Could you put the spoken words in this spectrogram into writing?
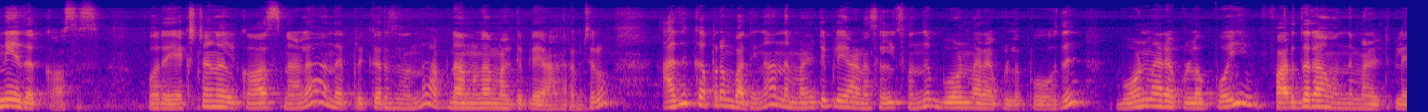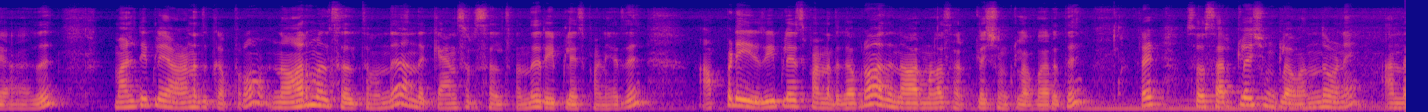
எனி அதர் காசஸ் ஒரு எக்ஸ்டர்னல் காஸ்னால அந்த ப்ரிக்கர்ஸ் வந்து அப்நார்மலாக மல்டிப்ளை ஆரம்பிச்சிடும் அதுக்கப்புறம் பார்த்திங்கன்னா அந்த மல்டிப்ளை ஆன செல்ஸ் வந்து போன் மேரக்குள்ளே போகுது. போன் மேரக்குள்ளே போய் ஃபர்தராக வந்து மல்டிப்ளை ஆகுது. மல்டிப்ளை ஆனதுக்கப்புறம் நார்மல் செல்ஸை வந்து அந்த கேன்சர் செல்ஸ் வந்து ரீப்ளேஸ் பண்ணிடுது. அப்படி ரீப்ளேஸ் பண்ணதுக்கப்புறம் அது நார்மலாக சர்க்குலேஷனுக்குள்ளே வருது. ரைட் ஸோ சர்க்குலேஷனுக்குள்ளே வந்தோடனே அந்த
